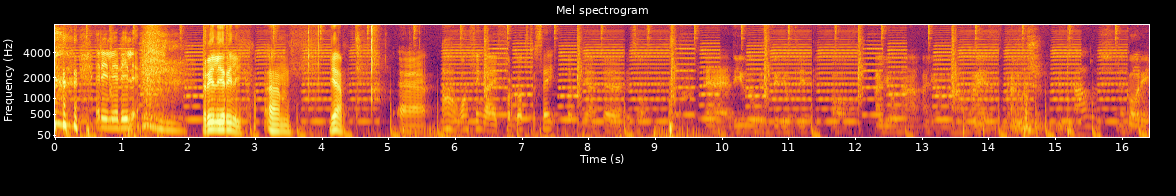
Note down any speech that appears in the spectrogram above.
Really, really. Really, really. Um, yeah. Uh, forgot to say, but yeah, uh, it's of, uh, do you know this video clip of Alyona, Alyona with Kalush, Gori?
